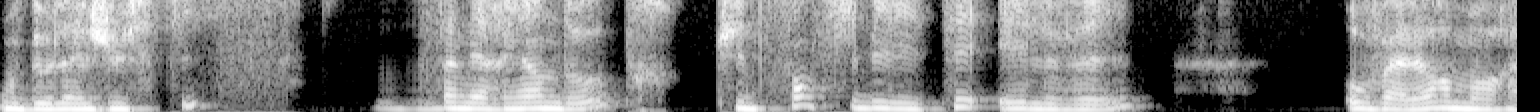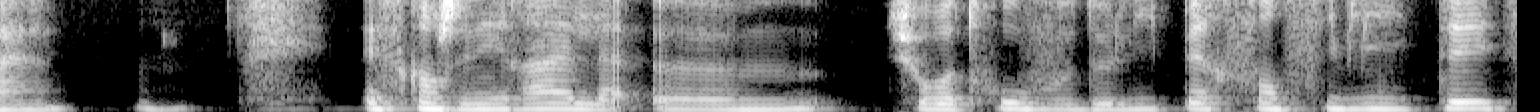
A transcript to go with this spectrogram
ou de la justice, mmh. ça n'est rien d'autre qu'une sensibilité élevée aux valeurs morales. Est-ce qu'en général, euh, tu retrouves de l'hypersensibilité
